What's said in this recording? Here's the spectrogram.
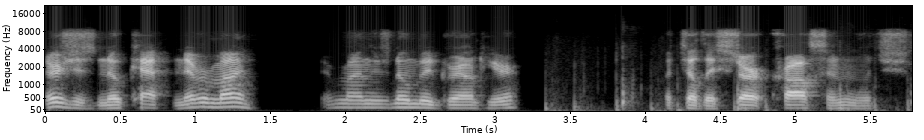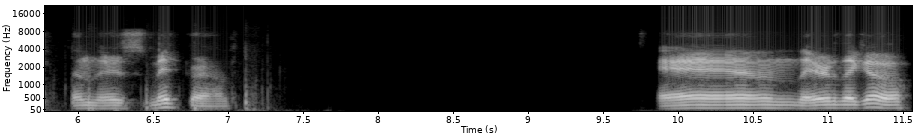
there's just no cap. Never mind. Never mind. There's no mid ground here until they start crossing, which then there's mid ground. And there they go.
